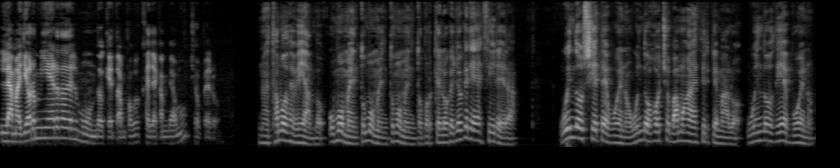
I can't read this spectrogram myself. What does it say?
La mayor mierda del mundo, que tampoco es que haya cambiado mucho, pero Nos estamos desviando. Un momento, un momento, un momento. Porque lo que yo quería decir era: Windows 7 es bueno, Windows 8 vamos a decir que malo, Windows 10 es bueno,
